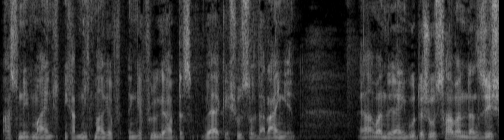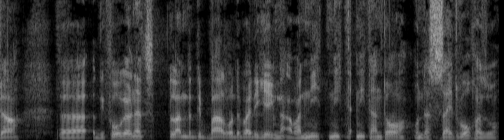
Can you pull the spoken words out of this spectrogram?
hast du nicht mal, ein, ich habe nicht mal ein Gefühl gehabt, dass welcher Schuss soll da reingehen. Ja, wenn wir einen guten Schuss haben, dann sicher, äh, die Vogelnetz landet die Ball oder bei den Gegner, aber nicht, nicht, nicht an Tor. Und das ist seit Wochen so.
